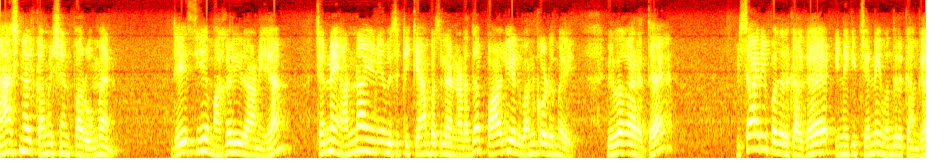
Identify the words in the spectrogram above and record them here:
நேஷனல் கமிஷன் ஃபார் உமன் தேசிய மகளிர் ஆணையம் சென்னை அண்ணா யூனிவர்சிட்டி கேம்பஸில் நடந்த பாலியல் வன்கொடுமை விவகாரத்தை விசாரிப்பதற்காக இன்றைக்கி சென்னை வந்திருக்காங்க.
